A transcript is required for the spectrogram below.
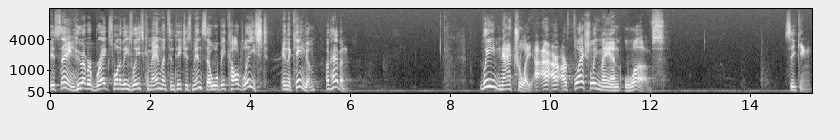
is saying, Whoever breaks one of these least commandments and teaches men so will be called least in the kingdom of heaven. We naturally, our, our fleshly man loves seeking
